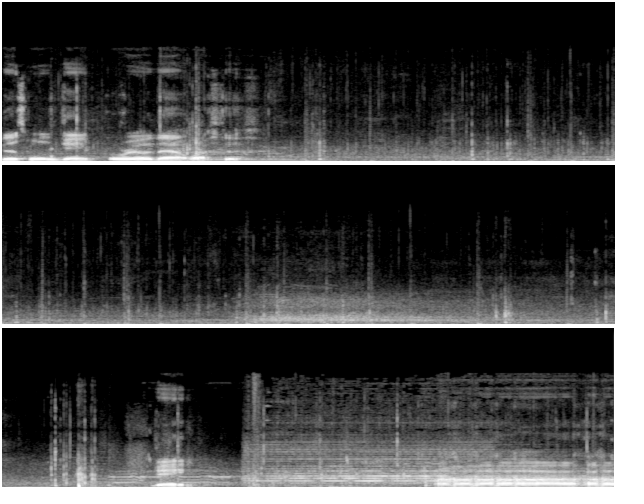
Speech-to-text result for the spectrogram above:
This one's game for real now. Watch this. Game.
